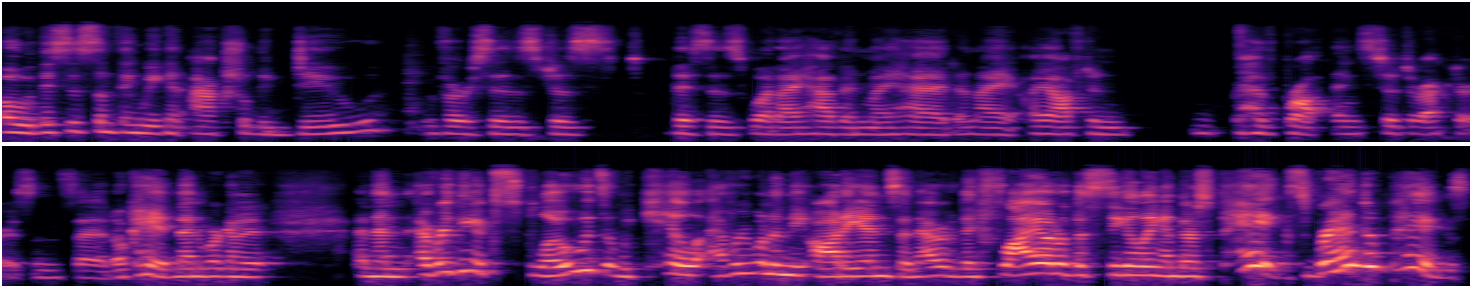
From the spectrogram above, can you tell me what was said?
oh this is something we can actually do versus just this is what i have in my head and i, I often have brought things to directors and said okay and then we're gonna and then everything explodes and we kill everyone in the audience and they fly out of the ceiling and there's pigs random pigs.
